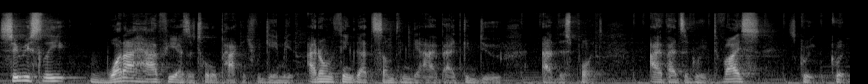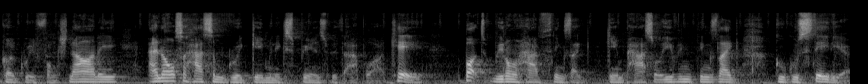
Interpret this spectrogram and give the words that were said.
seriously, what I have here as a total package for gaming, I don't think that's something the iPad can do at this point. iPad's a great device, it's great, great, got great functionality, and also has some great gaming experience with Apple Arcade but we don't have things like Game Pass or even things like Google Stadia.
